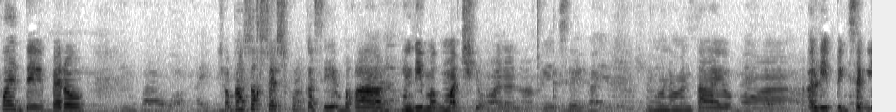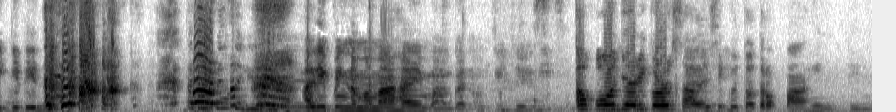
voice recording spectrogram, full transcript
pwede, pero sobrang successful kasi, baka hindi mag-match yung ano namin kasi alam mo naman tayo, mga aliping sa gigitid. aliping na mamahay, mga ganon. Ako, Jericho Rosales, si ko totropahin din.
